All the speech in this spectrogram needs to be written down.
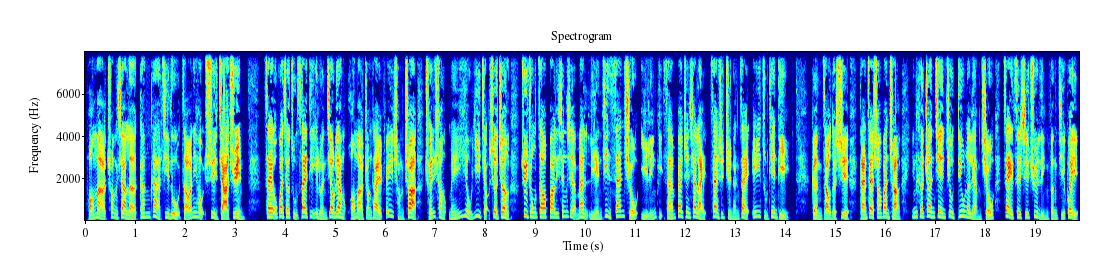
皇马创下了尴尬纪录。早安，你好，是嘉俊。在欧冠小组赛第一轮较量，皇马状态非常差，全场没有一脚射正，最终遭巴黎圣日耳曼连进三球，以零比三败阵下来，暂时只能在 A 组垫底。更糟的是，单在上半场，银河战舰就丢了两球，再一次失去零分机会。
